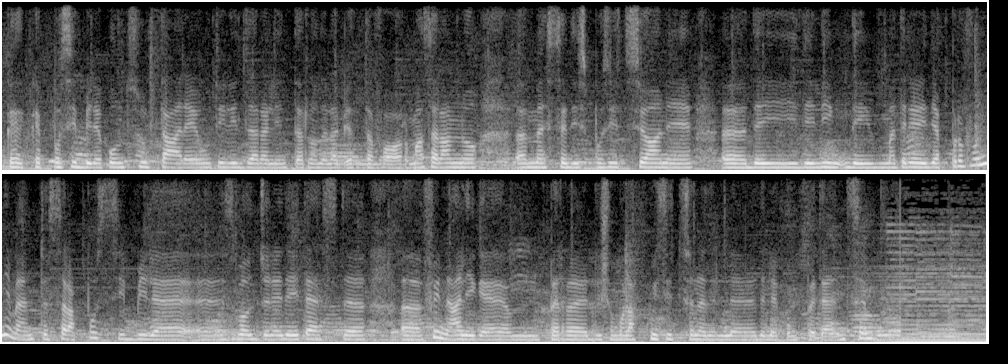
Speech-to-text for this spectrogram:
che, che, è possibile consultare e utilizzare all'interno della piattaforma. Saranno eh, messe a disposizione dei, dei, dei materiali di approfondimento e sarà possibile eh, svolgere dei test eh, finali che, mm, per diciamo, l'acquisizione delle, delle competenze.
